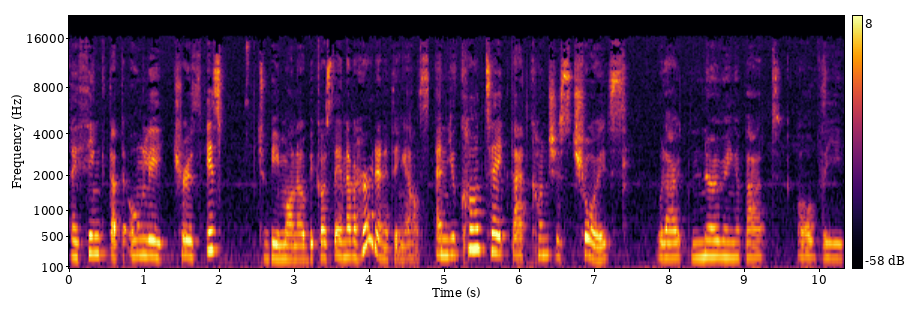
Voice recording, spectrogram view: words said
they think that the only truth is to be mono because they never heard anything else. And you can't take that conscious choice without knowing about all the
